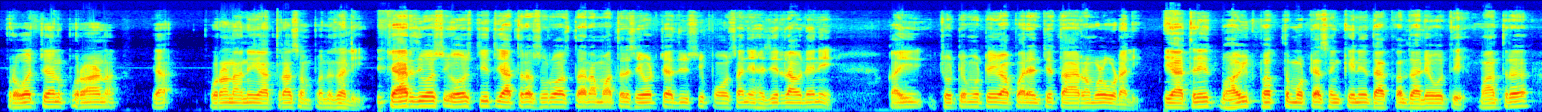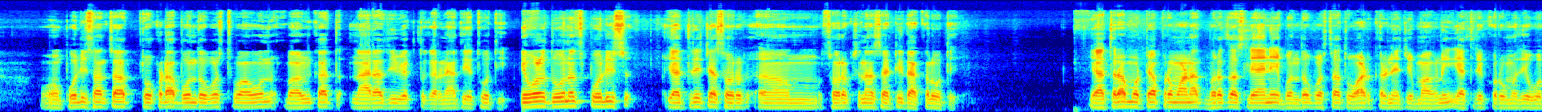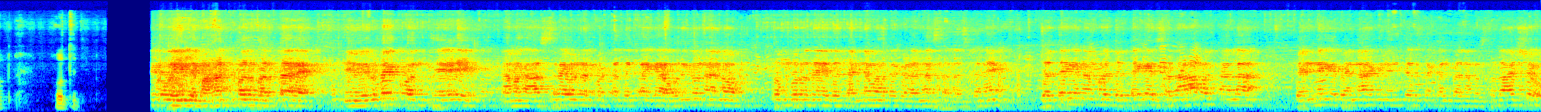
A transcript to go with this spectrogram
प्रवचन पुराण या पुराणाने यात्रा संपन्न झाली. चार दिवस व्यवस्थित यात्रा सुरू असताना मात्र शेवटच्या दिवशी पावसाने हजेरी लावल्याने काही छोटे मोठे व्यापाऱ्यांचे तारांबळ उडाली यात्रेत भाविक भक्त मोठ्या संख्येने दाखल झाले होते. मात्र पोलिसांचा तोकडा बंदोबस्त वाहून भाविकात नाराजी व्यक्त करण्यात येत होती. केवळ दोनच पोलीस यात्रेच्या संर संरक्षणासाठी दाखल होते. यात्रा मोठ्या प्रमाणात भरत असल्याने बंदोबस्तात वाढ करण्याची मागणी यात्रेकरूमध्ये होत होती ಇಲ್ಲಿ ಮಹಾತ್ಮರು ಬರ್ತಾರೆ. ನೀವು ಅಂತ ಹೇಳಿ ನಮಗೆ ಆಶ್ರಯವನ್ನು ಕೊಟ್ಟದಕ್ಕಾಗಿ ಅವರಿಗೂ ನಾನು ತುಂಬ ಹೃದಯದ ಧನ್ಯವಾದಗಳನ್ನ ಸಲ್ಲಿಸ್ತೇನೆ. ಜೊತೆಗೆ ನಮ್ಮ ಜೊತೆಗೆ ಸದಾ ಕಾಲ ಬೆನ್ನಿಗೆ ಬೆನ್ನಾಗಿ ನಿಂತಿರ್ತಕ್ಕಂಥ ನಮ್ಮ ಸದಾಶಿವ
